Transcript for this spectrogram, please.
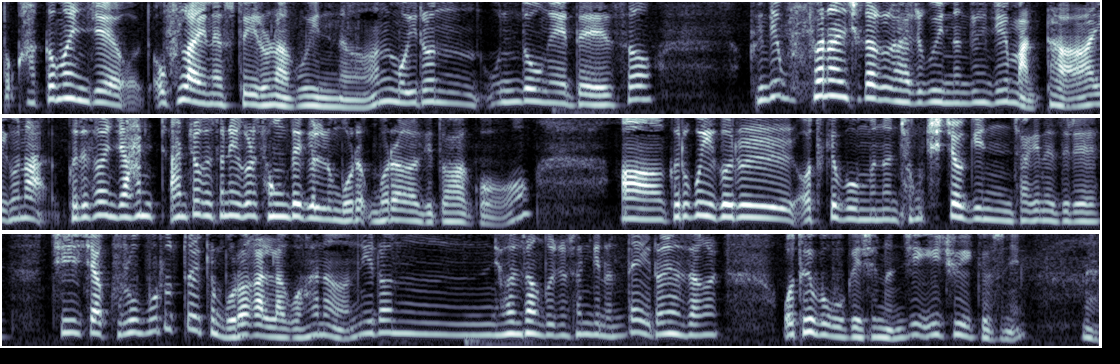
또 가끔은 이제 오프라인에서도 일어나고 있는 뭐 이런 운동에 대해서 굉장히 불편한 시각을 가지고 있는 게 굉장히 많다. 이건 아, 그래서 이제 한 한쪽에서는 이걸 성대결로 몰아, 몰아가기도 하고 아, 그리고 이거를 어떻게 보면은 정치적인 자기네들의 지지자 그룹으로 또 이렇게 몰아가려고 하는 이런 현상도 좀 생기는데 이런 현상을 어떻게 보고 계시는지 이주희 교수님. 네.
